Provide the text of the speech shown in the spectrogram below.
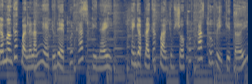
Cảm ơn các bạn đã lắng nghe chủ đề podcast kỳ này. Hẹn gặp lại các bạn trong số podcast thú vị kỳ tới.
